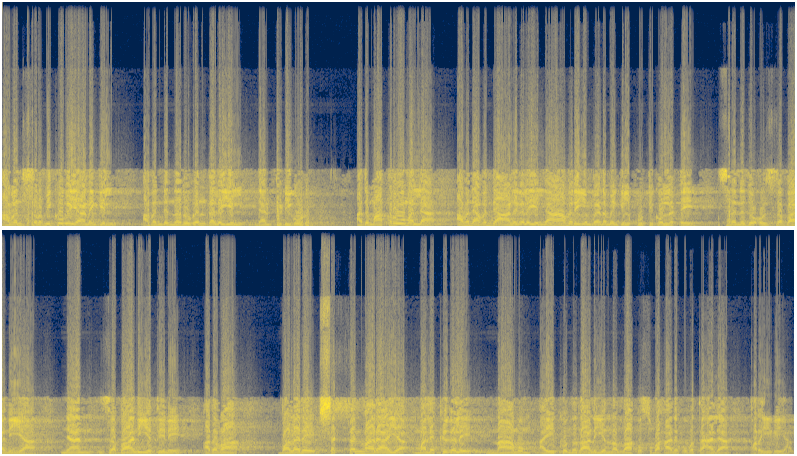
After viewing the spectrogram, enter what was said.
അവൻ ശ്രമിക്കുകയാണെങ്കിൽ അവന്റെ നെറുകൻ തലയിൽ ഞാൻ പിടികൂടും. അത് മാത്രവുമല്ല അവൻ അവന്റെ ആളുകളെ എല്ലാവരെയും വേണമെങ്കിൽ കൂട്ടിക്കൊള്ളട്ടെ സനദ് ജബാനിയ ഞാൻ സബാനിയത്തിനെ അഥവാ വളരെ ശക്തന്മാരായ മലക്കുകളെ നാമും അയക്കുന്നതാണ് എന്ന് അള്ളാഹു സുബഹാനഹുവത്താല പറയുകയാണ്.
